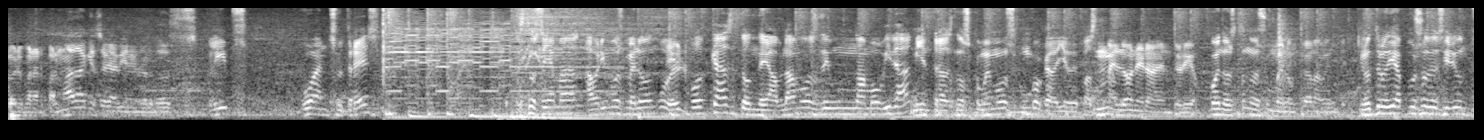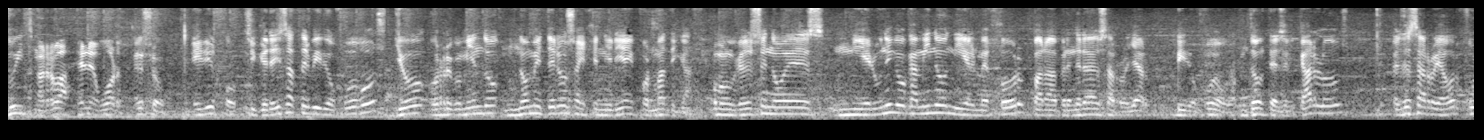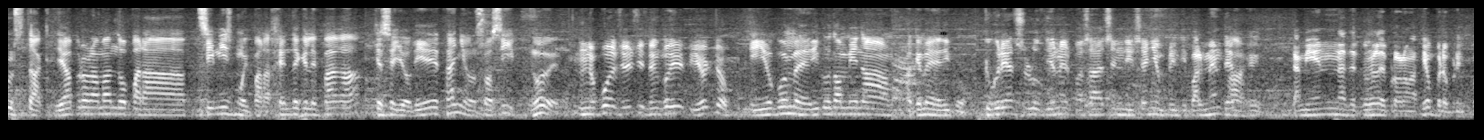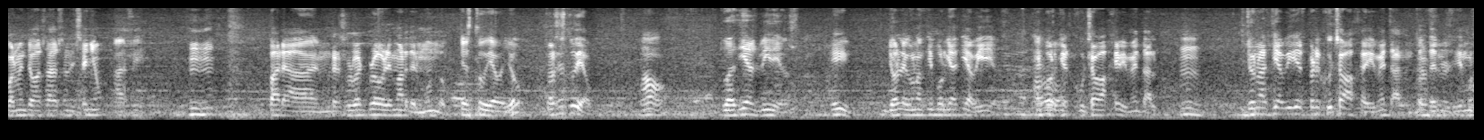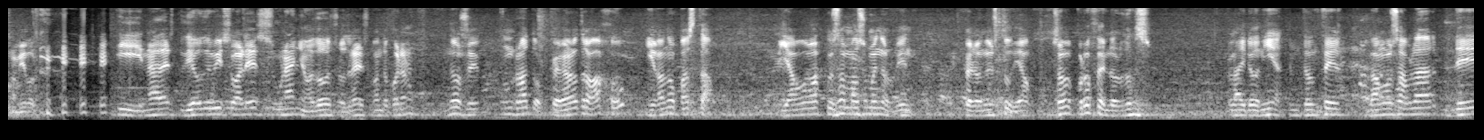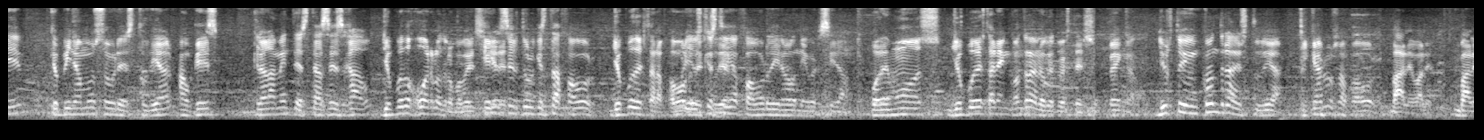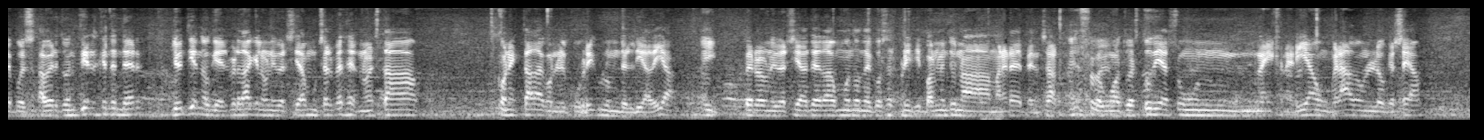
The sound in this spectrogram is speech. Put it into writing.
Preparar palmada, que se vea bien en los dos clips. Two, tres. Esto se llama Abrimos Melón, el podcast donde hablamos de una movida mientras nos comemos un bocadillo de pasta. Un melón era, en teoría. Bueno, esto no es un melón, claramente. El otro día puso de serie un tweet, Arroba Word. eso, y dijo, si queréis hacer videojuegos, yo os recomiendo no meteros a ingeniería informática. Como que ese no es ni el único camino ni el mejor para aprender a desarrollar videojuegos. Entonces, el Carlos es desarrollador full stack. Lleva programando para sí mismo y para gente que le paga, qué sé yo, 10 años o así, 9. No puede ser si tengo 18. Y yo pues me dedico también a... ¿A qué me dedico? Tú creas soluciones basadas en diseño principalmente. Ah, sí. También haces cosas de programación, pero principalmente basadas en diseño. Así. Ujú. Para resolver problemas del mundo. ¿Qué he estudiado yo? ¿Tú has estudiado? No. Tú hacías vídeos. Sí. Yo le conocí porque hacía vídeos. Y Ah, porque escuchaba heavy metal. Mm. Yo no hacía vídeos, pero escuchaba heavy metal, entonces nos hicimos amigos. y nada, estudié audiovisuales un año, dos o tres, ¿cuánto fueron? No sé, un rato. Pero ahora trabajo y gano pasta. Y hago las cosas más o menos bien. Pero no he estudiado. Somos profes los dos. La ironía. Entonces, vamos a hablar de qué opinamos sobre estudiar, aunque es claramente está sesgado. Yo puedo jugar el otro papel si ¿Quieres ser tú el que está a favor? Yo puedo estar a favor yo de es que estoy a estudiar. favor de ir a la universidad. Podemos, yo puedo estar en contra de lo que tú estés. Venga, yo estoy en contra de estudiar y Carlos a favor. Vale, vale. Vale, pues a ver, tú tienes que entender, yo entiendo que es verdad que la universidad muchas veces no está conectada con el currículum del día a día, Ey, pero la universidad te da un montón de cosas, principalmente una manera de pensar. Eso Como es. tú estudias un- una ingeniería, un grado, un lo que sea,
